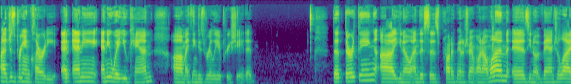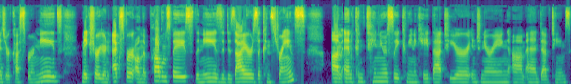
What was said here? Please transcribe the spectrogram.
uh, just bringing clarity and any any way you can, um, I think is really appreciated. The third thing, uh, you know, and this is product management one on one, is, you know, evangelize your customer needs. Make sure you're an expert on the problem space, the needs, the desires, the constraints, um, and continuously communicate that to your engineering um, and dev teams.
